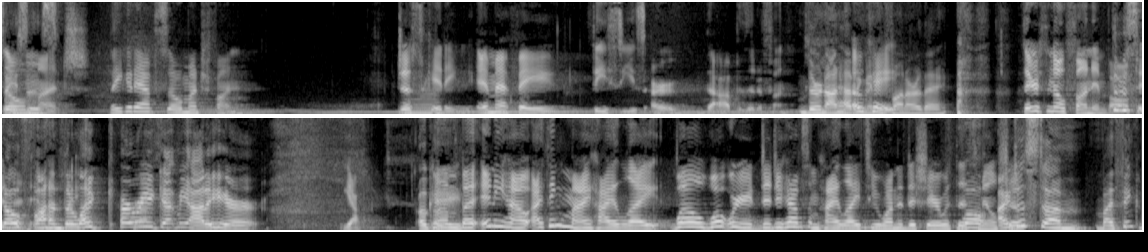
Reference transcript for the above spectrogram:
do so much. They could have so much fun. Just Mm. kidding. MFA theses are the opposite of fun. They're not having any fun, are they? There's no fun involved. There's in no the fun. They're like, hurry, process. get me out of here. yeah. Okay. Um, but anyhow, I think my highlight. Well, what were? You did you have some highlights you wanted to share with this well, meal show? I just um I think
